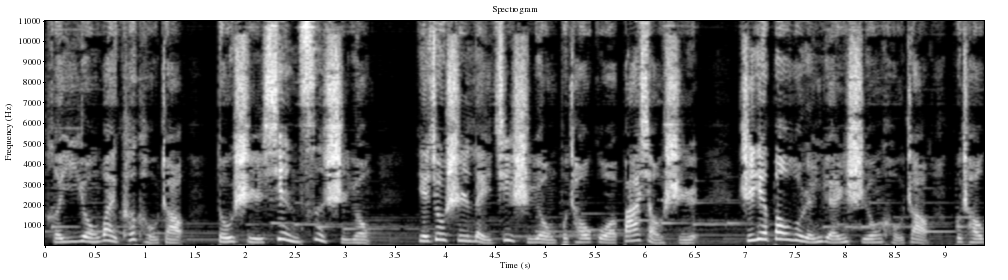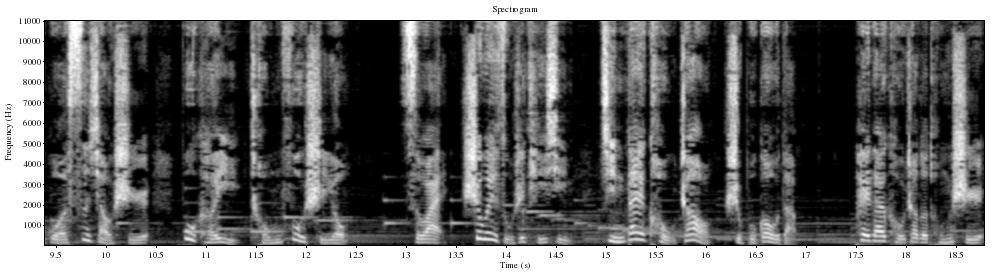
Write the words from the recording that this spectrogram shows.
和医用外科口罩都是限次使用，也就是累计使用不超过八小时。职业暴露人员使用口罩不超过四小时，不可以重复使用。此外，世卫组织提醒，仅戴口罩是不够的，佩戴口罩的同时，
